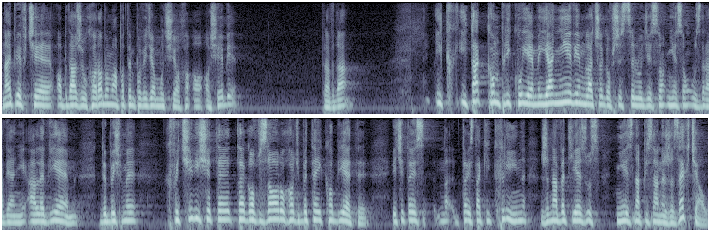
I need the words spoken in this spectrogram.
Najpierw cię obdarzył chorobą, a potem powiedział móc się o, o, o siebie? Prawda? I, I tak komplikujemy. Ja nie wiem, dlaczego wszyscy ludzie są, nie są uzdrawiani, ale wiem, gdybyśmy chwycili się te, tego wzoru, choćby tej kobiety. Wiecie, to jest, to jest taki klin, że nawet Jezus nie jest napisane, że zechciał.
